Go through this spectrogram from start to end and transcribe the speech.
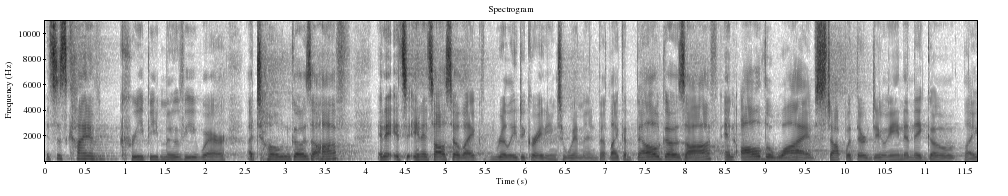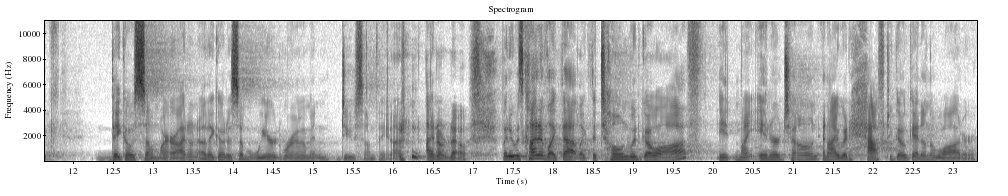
It's this kind of creepy movie where a tone goes off. And it's, and it's also like really degrading to women, but like a bell goes off and all the wives stop what they're doing and they go like, they go somewhere. I don't know. They go to some weird room and do something. I don't, I don't know. But it was kind of like that. Like the tone would go off, it, my inner tone, and I would have to go get in the water.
